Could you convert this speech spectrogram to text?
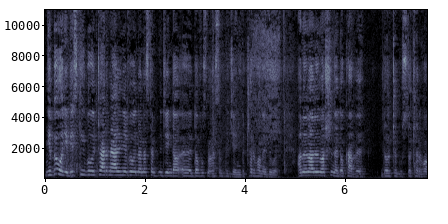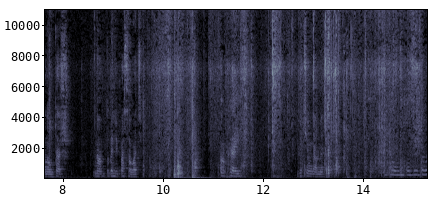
Nie było niebieskich, były czarne, ale nie były na następny dzień, do, e, dowóz na następny dzień, by czerwone były. A my mamy maszynę do kawy, Dolce Gusto czerwoną też. No, to będzie pasować. Okej. Wyciągamy. Boom, boom, boom, boom.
